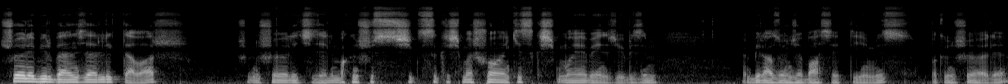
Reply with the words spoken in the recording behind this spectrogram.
şöyle bir benzerlik de var. Şunu şöyle çizelim. Bakın şu sıkışma şu anki sıkışmaya benziyor. Bizim biraz önce bahsettiğimiz. Bakın şöyle.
